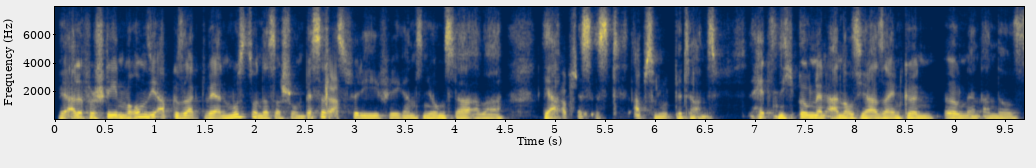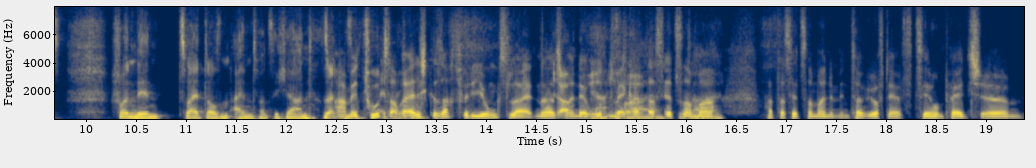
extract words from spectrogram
Wir alle verstehen, warum sie abgesagt werden musste und dass das schon besser Klar. ist für die, für die ganzen Jungs da, aber ja, absolut. es ist absolut bitter. Und es hätte es nicht irgendein anderes Jahr sein können, irgendein anderes von den 2021 Jahren. Aber mir tut es auch ehrlich gesagt für die Jungs leid. Ne? Also ja. Ich meine, der Rutenbeck ja, hat das jetzt nochmal, hat das jetzt nochmal in einem Interview auf der FC-Homepage ähm,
